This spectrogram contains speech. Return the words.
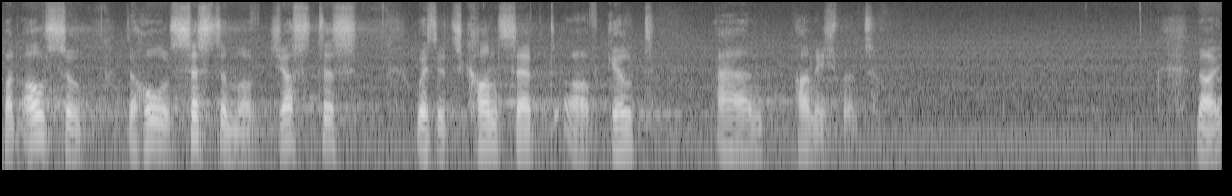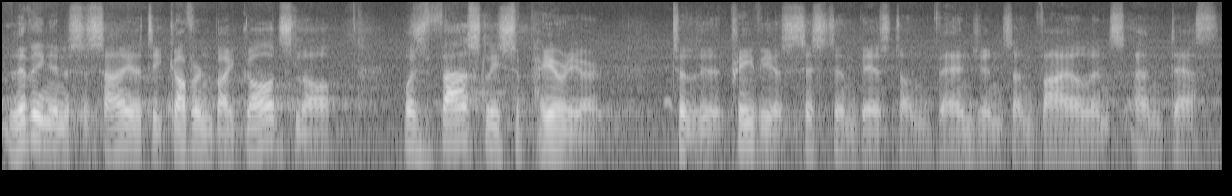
but also the whole system of justice with its concept of guilt and punishment. Now, living in a society governed by God's law was vastly superior to the previous system based on vengeance and violence and death.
